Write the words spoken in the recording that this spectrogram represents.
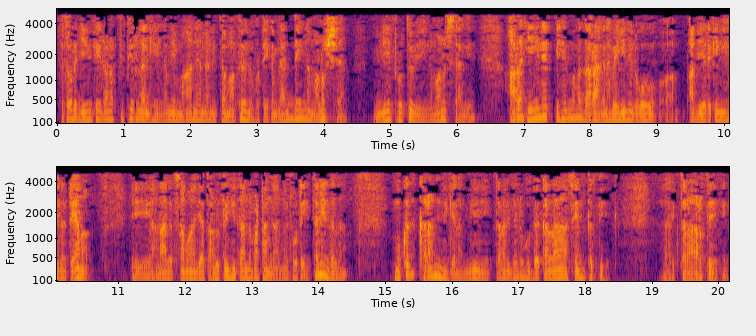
එතකොට ජීවිතේ ඊට වඩා පිපිරලා ගිහිල්ලා මේ මානයන් අනිත්ව මත වෙනකොට ඒක මැද්දේ ඉන්න මනුස්සයා මේ පෘථුවියේ ඉන්න මනුස්සයාගේ අර හීනෙත් එහෙමම දරාගෙන හැබැයි හීනේ ලොකු අධියරකින් ඉහළට යනවා. ඒ අනාගත සමාජයත් අලුතෙන් හිතන්න පටන් ගන්නවා. එතකොට එතන ඉඳලා මොකද කරන්නේ කියලා මේ එක්තරා විදිහට හුදකලා සෙන්පතියක්. එක්තරා අර්ථයකින්.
